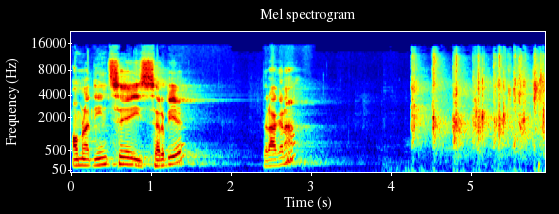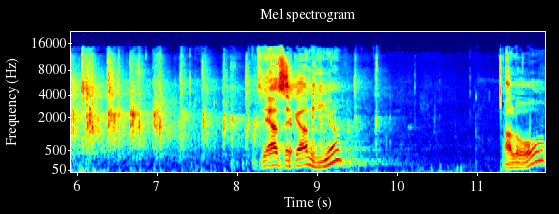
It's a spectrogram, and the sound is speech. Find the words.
omladince iz Srbije, Dragana. Sehr, sehr gern hier. Hallo?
